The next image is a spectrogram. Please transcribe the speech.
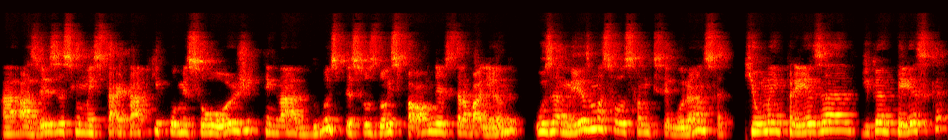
às vezes, assim, uma startup que começou hoje, tem lá duas pessoas, dois founders trabalhando, usa a mesma solução de segurança que uma empresa gigantesca,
